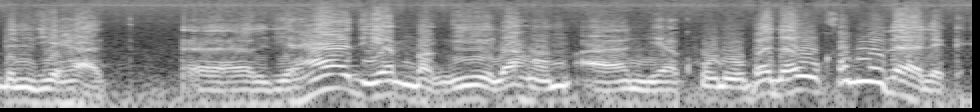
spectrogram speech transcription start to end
بالجهاد. آه، الجهاد ينبغي لهم أن يكونوا بدأوا قبل ذلك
